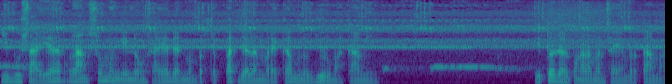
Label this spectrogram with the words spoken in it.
ibu saya langsung menggendong saya dan mempercepat jalan mereka menuju rumah kami. Itu adalah pengalaman saya yang pertama.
